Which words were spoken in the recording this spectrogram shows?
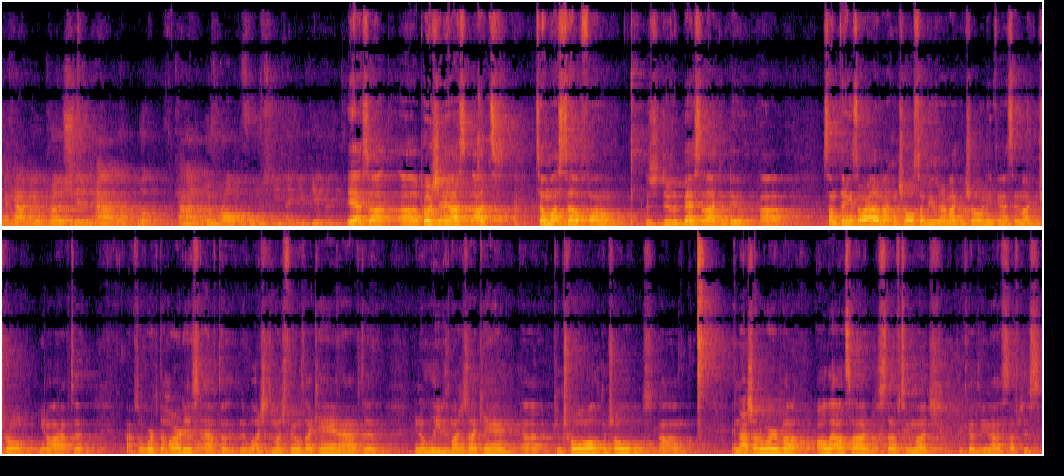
Like how have you approached it and how what, what kind of overall performance do you think you've given? Yeah, so uh, approaching it, I, I tell myself um, just do the best that I can do. Uh, some things are out of my control, some things are in my control. Anything that's in my control, you know, I have to I have to work the hardest. I have to watch as much film as I can. I have to, you know, lead as much as I can. Uh, control all the controllables, um, and not try to worry about all the outside stuff too much because you know that stuff just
